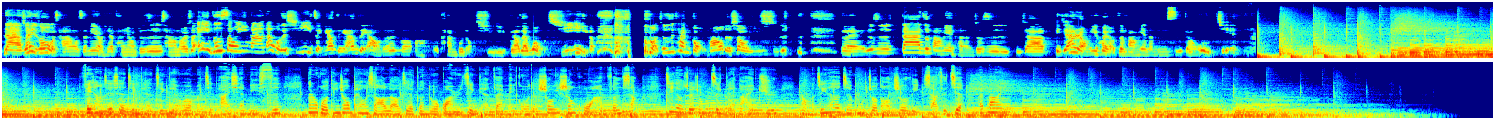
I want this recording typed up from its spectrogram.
那所以说，我常常我身边有些朋友就是常常都会说：“哎、你不是兽医吗？那我的蜥蜴怎样怎样怎样？”我都会说：“啊、我看不懂蜥蜴，不要再问我蜥蜴了。”我就是看狗猫的兽医师。对，就是大家这方面可能就是比较比较容易会有这方面的迷思跟误解。非常谢谢静田今天为我们解答一些迷思。那如果听众朋友想要了解更多关于静田在美国的兽医生活和分享，记得追踪静田的 IG。那我们今天的节目就到这里，下次见，拜拜。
